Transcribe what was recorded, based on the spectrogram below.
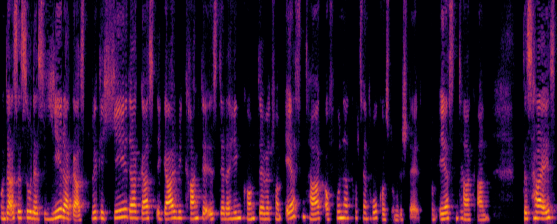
Und da ist es so, dass jeder Gast, wirklich jeder Gast, egal wie krank der ist, der da hinkommt, der wird vom ersten Tag auf 100% Rohkost umgestellt. Vom ersten mhm. Tag an. Das heißt,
